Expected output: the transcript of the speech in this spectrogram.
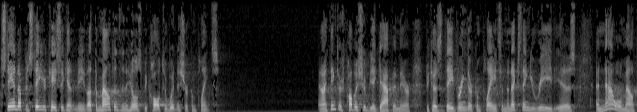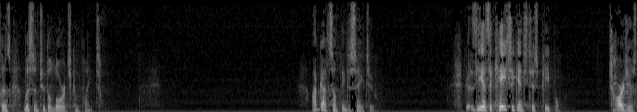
Stand up and state your case against me. Let the mountains and the hills be called to witness your complaints. And I think there probably should be a gap in there because they bring their complaints, and the next thing you read is, And now, O mountains, listen to the Lord's complaint. I've got something to say too. Because he has a case against his people, charges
